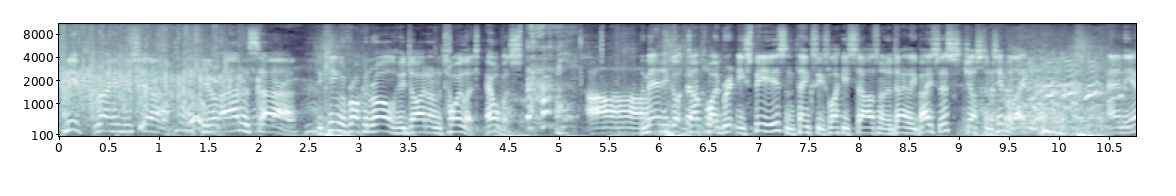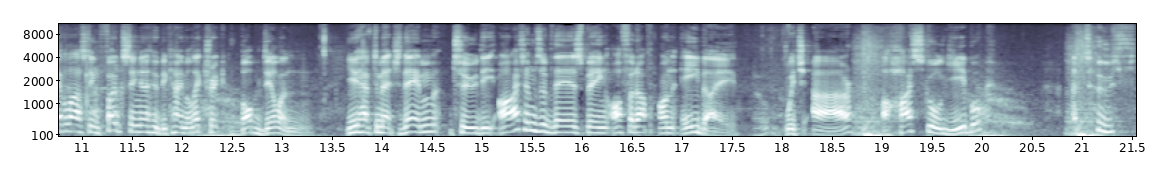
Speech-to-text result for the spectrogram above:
Myf, Ray and Meshel, your artists are uh, the king of rock and roll who died on a toilet, Elvis. The man who got dumped by Britney Spears and thanks his lucky stars on a daily basis, Justin Timberlake. and the everlasting folk singer who became electric, Bob Dylan. You have to match them to the items of theirs being offered up on eBay, oh. which are a high school yearbook, a tooth,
